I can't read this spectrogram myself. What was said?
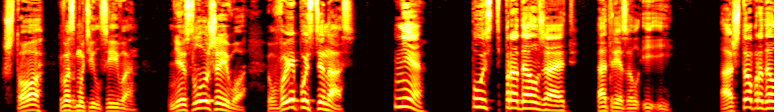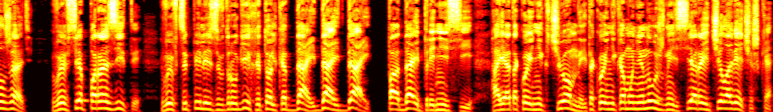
Что? возмутился Иван. Не слушай его. Выпусти нас. Не. Пусть продолжает, отрезал ИИ. А что продолжать? Вы все паразиты. Вы вцепились в других и только дай, дай, дай. Подай, принеси. А я такой никчемный, такой никому не нужный серый человечишка.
